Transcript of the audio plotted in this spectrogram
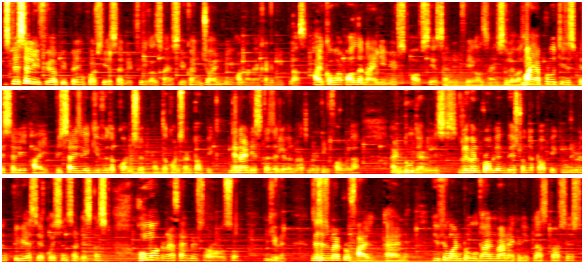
Especially if you are preparing for CSIR NET Physical Science, you can join me on Unacademy Plus. I cover all the 9 units of CSIR NET Physical Science syllabus. My approach is especially I precisely give you the concept of the concerned topic. Then I discuss the relevant mathematical formula and do the analysis. Relevant problem based on the topic including previous year questions are discussed. Homework and assignments are also given. This is my profile and if you want to join my Unacademy Plus courses,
